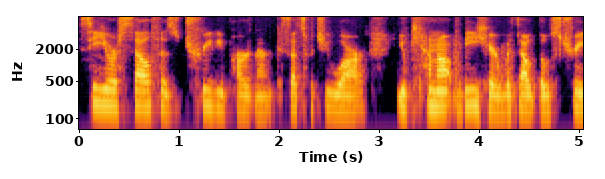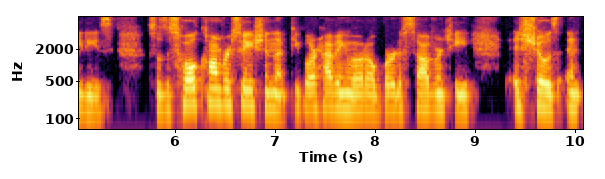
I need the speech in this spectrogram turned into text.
see yourself as a treaty partner, because that's what you are. You cannot be here without those treaties. So, this whole conversation that people are having about Alberta sovereignty it shows an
